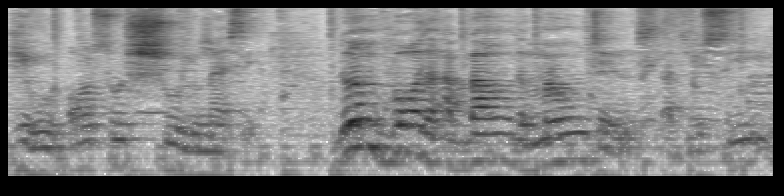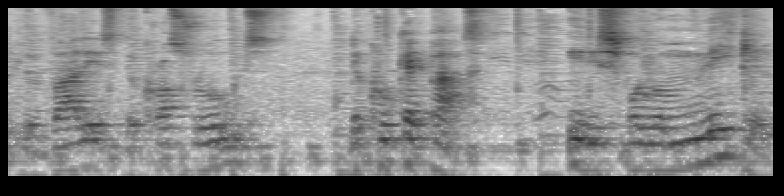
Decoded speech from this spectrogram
He will also show you mercy. Don't bother about the mountains that you see, the valleys, the crossroads, the crooked paths. It is for your making.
